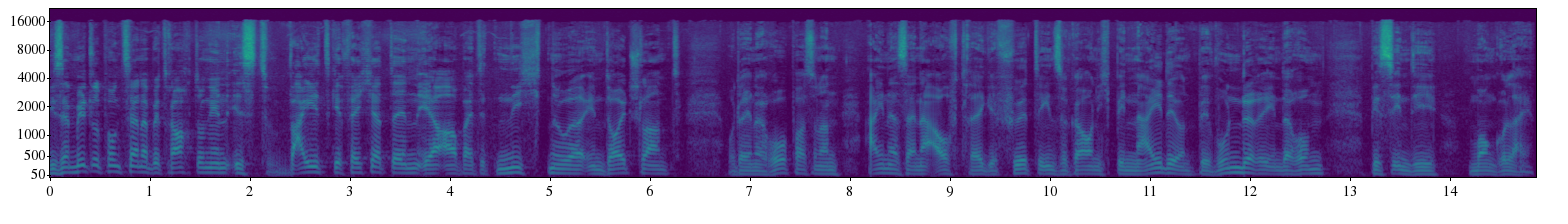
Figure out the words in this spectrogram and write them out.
dieser Mittelpunkt seiner Betrachtungen ist weit gefächert, denn er arbeitet nicht nur in Deutschland, oder in Europa, sondern einer seiner Aufträge führte ihn sogar, und ich beneide und bewundere ihn darum, bis in die Mongolei.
